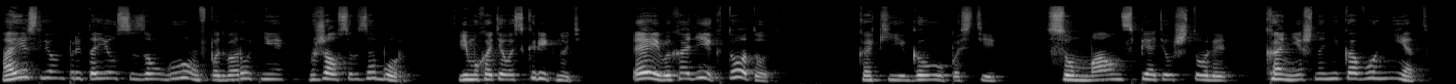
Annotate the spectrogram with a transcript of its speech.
А если он притаился за углом в подворотне, вжался в забор? Ему хотелось крикнуть «Эй, выходи, кто тут?» Какие глупости! С ума он спятил, что ли? Конечно, никого нет.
